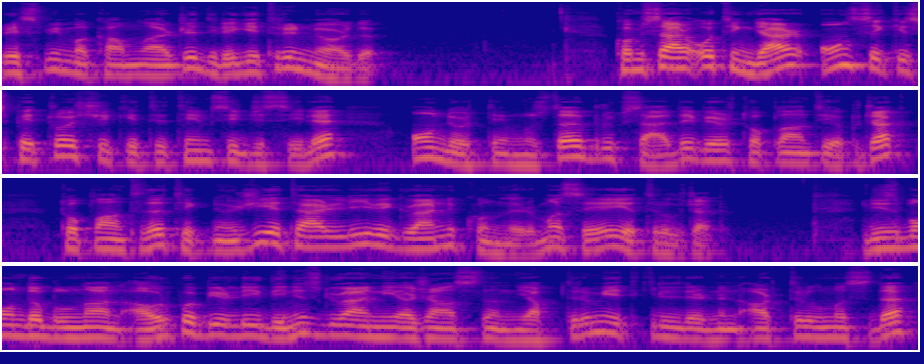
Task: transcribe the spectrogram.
resmi makamlarca dile getirilmiyordu. Komiser Oettinger 18 petrol şirketi temsilcisiyle 14 Temmuz'da Brüksel'de bir toplantı yapacak. Toplantıda teknoloji yeterliliği ve güvenlik konuları masaya yatırılacak. Lizbon'da bulunan Avrupa Birliği Deniz Güvenliği Ajansı'nın yaptırım yetkililerinin arttırılması da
